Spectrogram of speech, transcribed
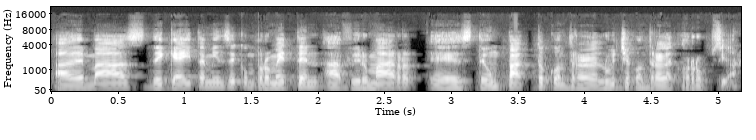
además de que ahí también se comprometen a firmar este, un pacto contra la lucha contra la corrupción.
